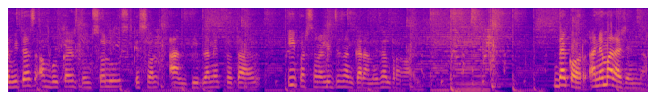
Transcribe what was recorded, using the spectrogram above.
evites embolcalls d'un sol ús que són antiplanet total i personalitzes encara més el regal. D'acord, anem a l'agenda.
